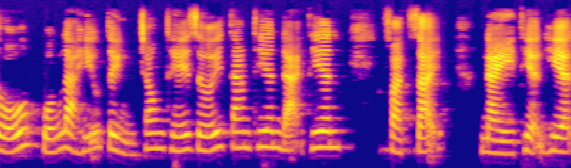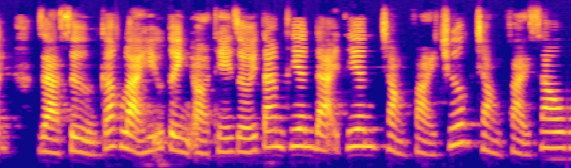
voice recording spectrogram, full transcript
số, huống là hữu tình trong thế giới tam thiên đại thiên. Phật dạy, này thiện hiện, giả sử các loài hữu tình ở thế giới tam thiên đại thiên chẳng phải trước chẳng phải sau,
